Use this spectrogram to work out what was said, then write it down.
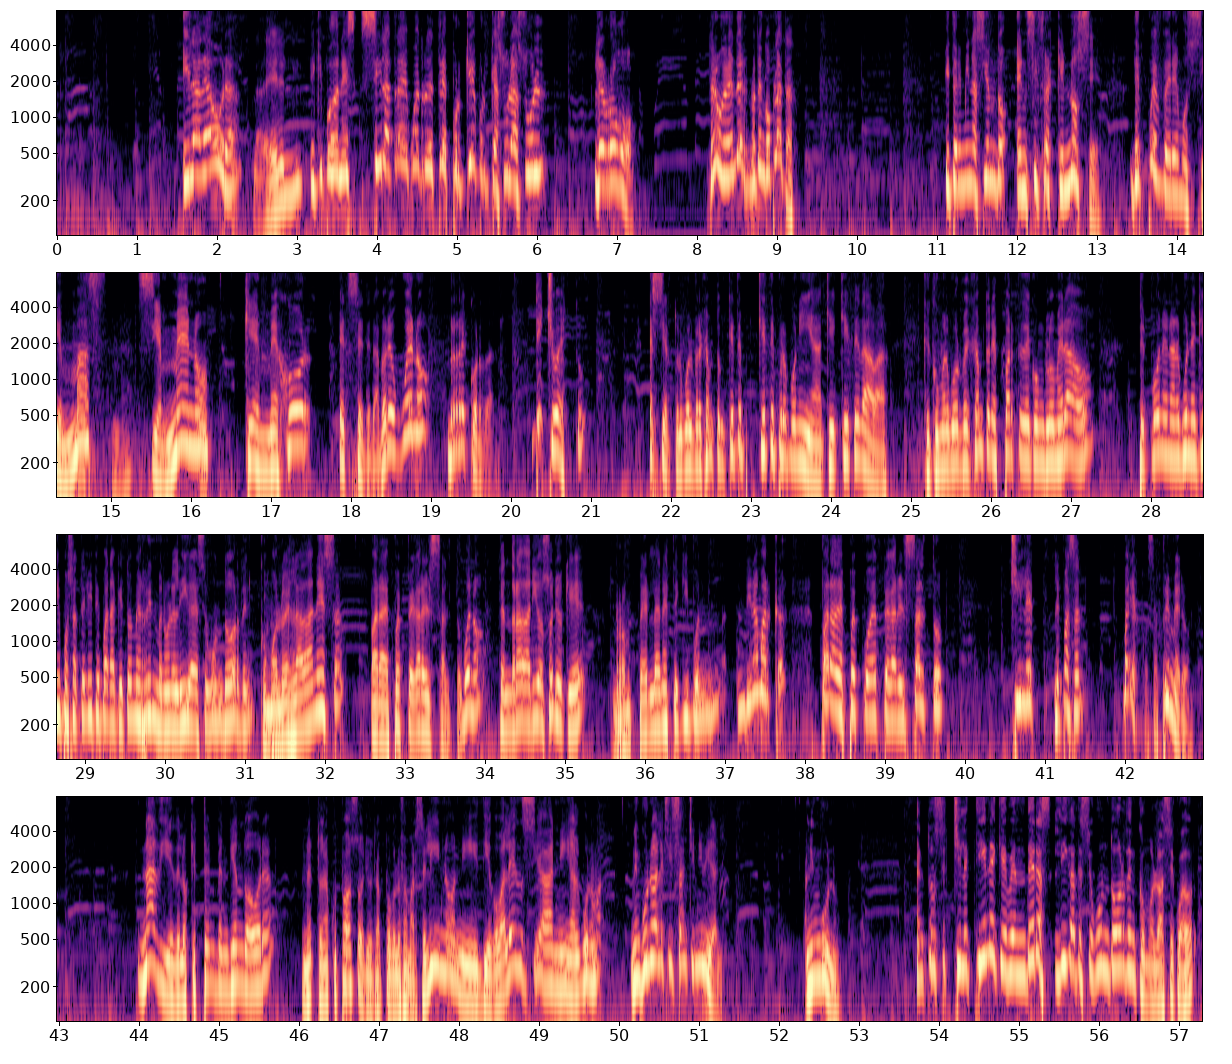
Y la de ahora, la del equipo danés, sí la trae 4-3-3. ¿Por qué? Porque Azul Azul le rogó. Tengo que vender, no tengo plata. Y termina siendo en cifras que no sé. Después veremos si es más, si es menos, qué es mejor, etcétera. Pero es bueno recordar. Dicho esto, es cierto, el Wolverhampton, ¿qué te, qué te proponía? ¿Qué, qué te daba? Que como el Wolverhampton es parte de conglomerado, te ponen algún equipo satélite para que tomes ritmo en una liga de segundo orden, como lo es la danesa, para después pegar el salto. Bueno, tendrá Darío Osorio que romperla en este equipo en, Dinamarca, para después poder pegar el salto. Chile le pasan varias cosas. Primero, nadie de los que estén vendiendo ahora, esto no es culpa de Osorio, tampoco lo fue Marcelino, ni Diego Valencia, ni alguno más. Ninguno Alexis Sánchez ni Vidal. Ninguno. Entonces Chile tiene que vender a ligas de segundo orden como lo hace Ecuador,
